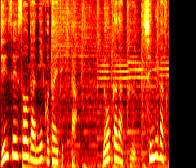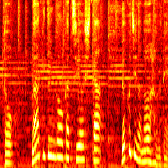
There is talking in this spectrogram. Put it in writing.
人生相談に応えてきた脳科学、心理学とマーケティングを活用した独自のノウハウで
